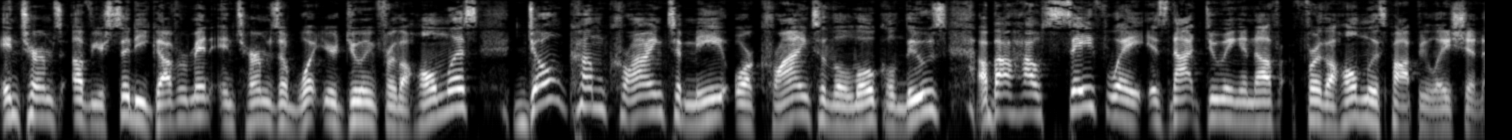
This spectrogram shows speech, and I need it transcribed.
in terms of your city government, in terms of what you're doing for the homeless, don't come crying to me or crying to the local news about how Safeway is not doing enough for the homeless population,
